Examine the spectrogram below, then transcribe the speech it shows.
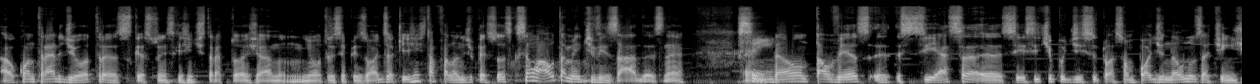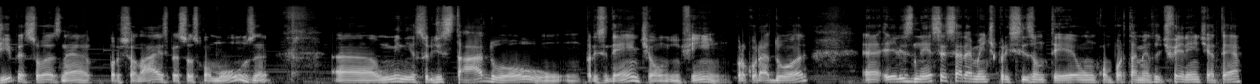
ao contrário de outras questões que a gente tratou já no, em outros episódios, aqui a gente tá falando de pessoas que são altamente visadas, né? Sim. Então, talvez eh, se essa eh, se esse tipo de situação pode não nos atingir pessoas, né, profissionais, pessoas comuns, né? Uh, um ministro de Estado ou um, um presidente ou enfim, um procurador, uh, eles necessariamente precisam ter um comportamento diferente. Até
